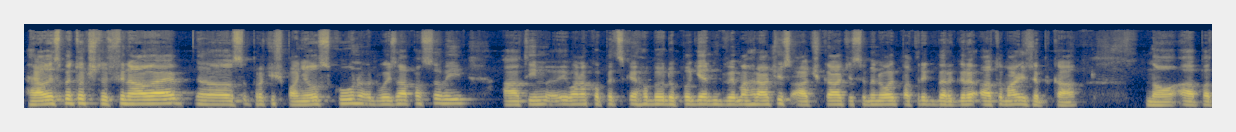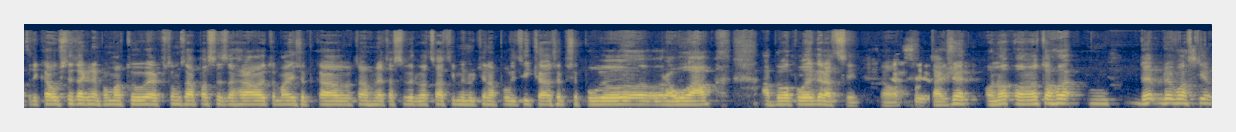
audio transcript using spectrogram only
hráli jsme to čtvrtfinále uh, proti Španělsku, dvojzápasový, a tým Ivana Kopeckého byl doplněn dvěma hráči z Ačka, ti se jmenovali Patrik Berger a Tomáš Řepka. No a Patrika už si tak nepamatuju, jak v tom zápase zahrál, ale Tomáš Řepka tam hned asi ve 20. minutě na policí čáře přepůlil eh, Raula a bylo po legraci. No. Takže ono, ono tohle jde, jde vlastně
